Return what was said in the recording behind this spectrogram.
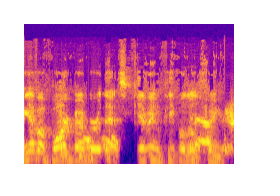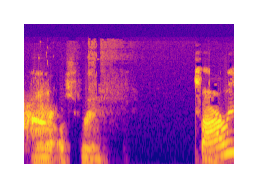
We have a board member that's giving people little finger on a screen. Sorry?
